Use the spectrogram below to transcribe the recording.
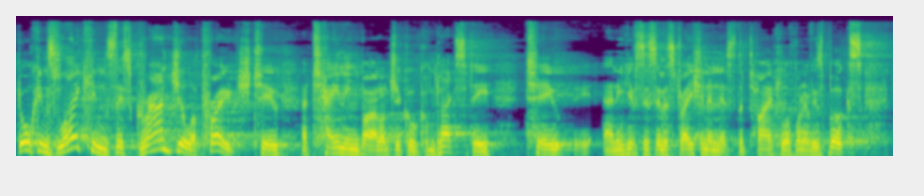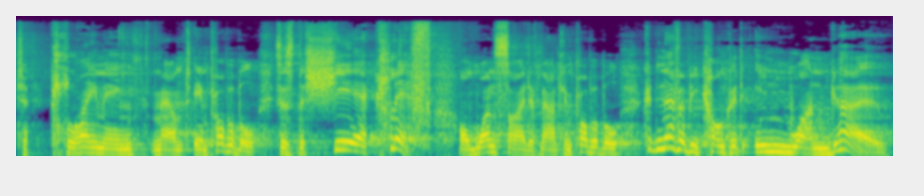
Dawkins likens this gradual approach to attaining biological complexity to, and he gives this illustration, and it's the title of one of his books, to climbing Mount Improbable. He says the sheer cliff on one side of Mount Improbable could never be conquered in one go.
